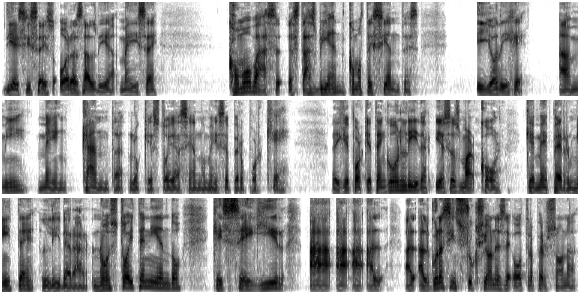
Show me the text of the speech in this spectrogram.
16 horas al día, me dice, ¿cómo vas? ¿Estás bien? ¿Cómo te sientes? Y yo dije, a mí me encanta lo que estoy haciendo. Me dice, ¿pero por qué? Le dije, porque tengo un líder, y eso es Mark Core, que me permite liderar. No estoy teniendo que seguir a, a- a- al- a- algunas instrucciones de otra persona.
